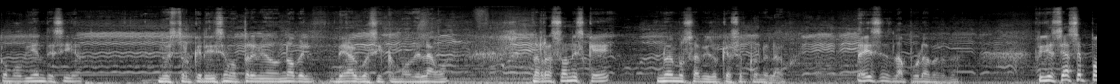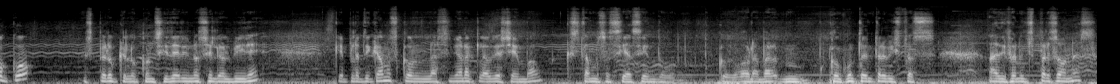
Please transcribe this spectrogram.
como bien decía nuestro queridísimo premio Nobel de agua, así como del agua, la razón es que no hemos sabido qué hacer con el agua. Esa es la pura verdad. Fíjese, hace poco, espero que lo considere y no se le olvide, que platicamos con la señora Claudia Sheinbaum, que estamos así haciendo ahora un conjunto de entrevistas a diferentes personas,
